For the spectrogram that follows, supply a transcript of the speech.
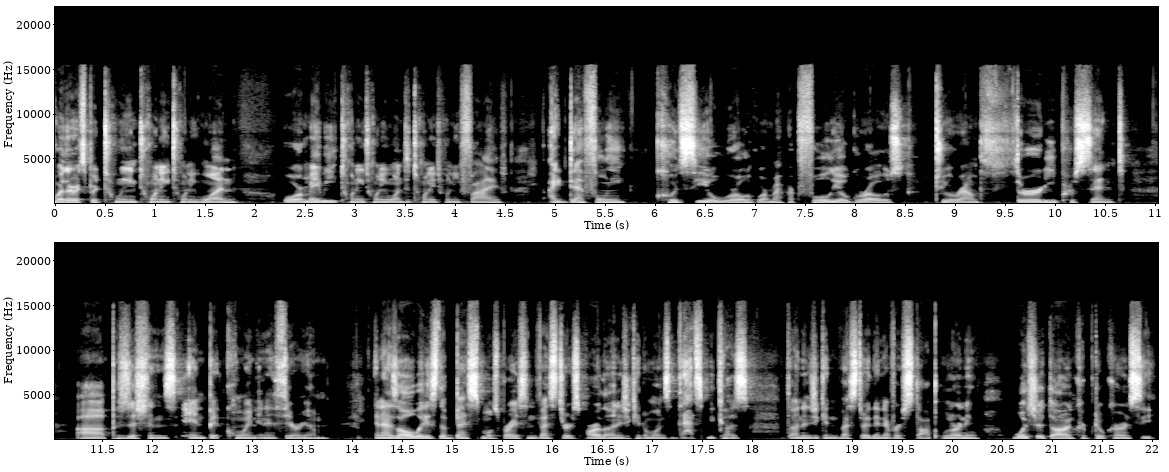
whether it's between 2021 or maybe 2021 to 2025, I definitely could see a world where my portfolio grows to around 30% uh, positions in Bitcoin and Ethereum. And as always, the best, most brightest investors are the uneducated ones. That's because the uneducated investor, they never stop learning. What's your thought on cryptocurrency?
